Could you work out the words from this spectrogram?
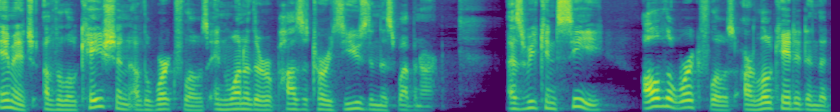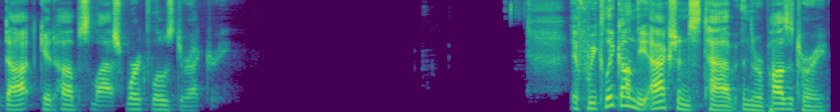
image of the location of the workflows in one of the repositories used in this webinar. As we can see, all of the workflows are located in the .github slash workflows directory. If we click on the Actions tab in the repository,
